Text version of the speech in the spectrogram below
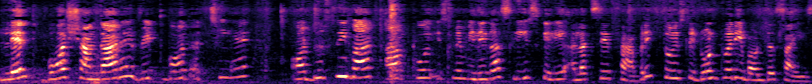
लेंथ बहुत शानदार है विथ बहुत अच्छी है। और दूसरी बात आपको इसमें मिलेगा स्लीव्स के लिए अलग से फैब्रिक तो इसलिए don't worry about the size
